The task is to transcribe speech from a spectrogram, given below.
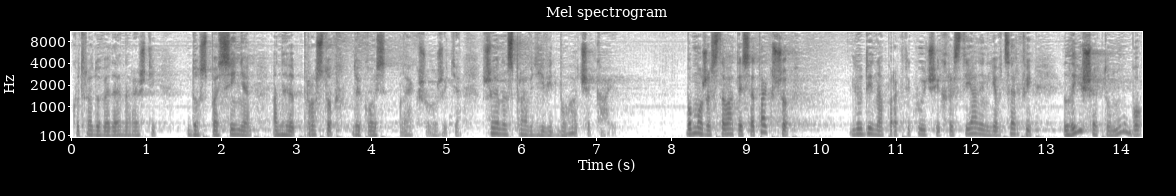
котра доведе нарешті до спасіння, а не просто до якогось легшого життя. Що я насправді від Бога чекаю? Бо може ставатися так, що людина, практикуючий християнин, є в церкві лише тому, бо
